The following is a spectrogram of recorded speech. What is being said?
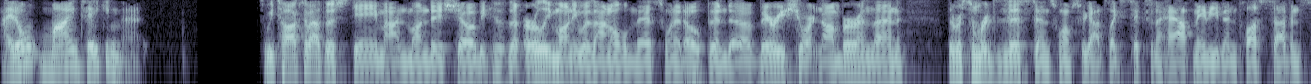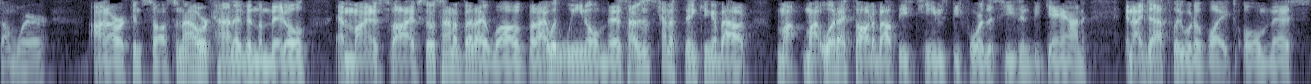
I don't mind taking that. So we talked about this game on Monday's show because the early money was on Ole Miss when it opened at a very short number, and then there was some resistance once we got to like six and a half, maybe even plus seven somewhere on Arkansas. So now we're kind of in the middle at minus five. So it's not a bet I love, but I would lean Ole Miss. I was just kind of thinking about my, my, what I thought about these teams before the season began, and I definitely would have liked Ole Miss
